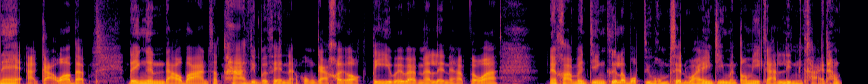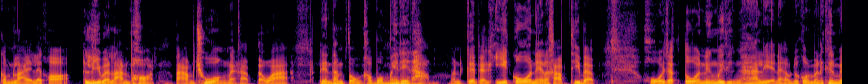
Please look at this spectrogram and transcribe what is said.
แน่ๆอะกะว่าแบบได้เงินดาวบ้านสัก 50%อะผมกะค่อยออกตีไว้แบบนั้นเลยนะครับ แต่ว่าในความเป็นจริงคือระบบที่ผมเซตไว้จริงๆ มันต้องมีการรินขายทำกำไร แล้วก็ rebalance พอร์ตตามช่วงนะครับ แต่ว่าเรียนตามตรงครับว่าไม่ได้ทำมันเกิดจากอีโก้เนี่ยแหละครับที่แบบโหจากตัวหนึ่งไม่ถึง 5 เหรียญนะครับทุกคนมันขึ้นไป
